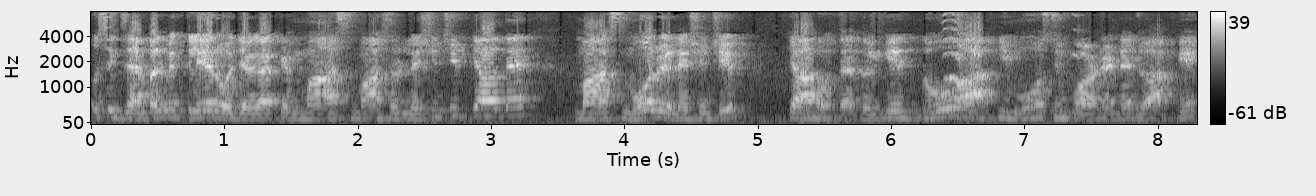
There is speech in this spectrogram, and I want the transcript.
उस एग्ज़ाम्पल में क्लियर हो जाएगा कि मास मास रिलेशनशिप क्या होता है मास मोल रिलेशनशिप क्या होता है? तो ये दो आपकी मोस्ट इंपॉर्टेंट है जो आपके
